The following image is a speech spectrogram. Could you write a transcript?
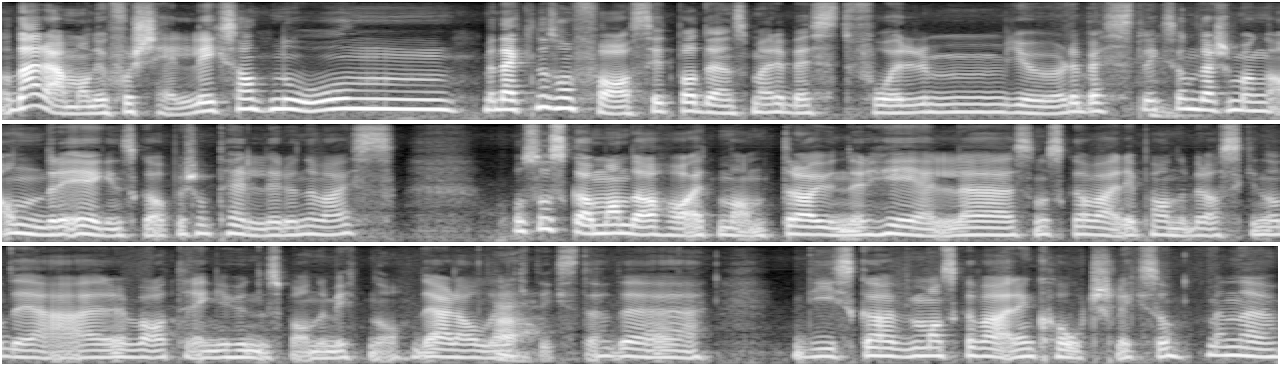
Og der er man jo forskjellig, ikke sant. Noen Men det er ikke noe sånn fasit på at den som er i best form, gjør det best, liksom. Det er så mange andre egenskaper som teller underveis. Og så skal man da ha et mantra under hele som skal være i pannebrasken, og det er 'Hva trenger hundespannet mitt nå?' Det er det aller Ja. viktigste. Det, de skal, man skal være en coach, liksom. Men eh,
